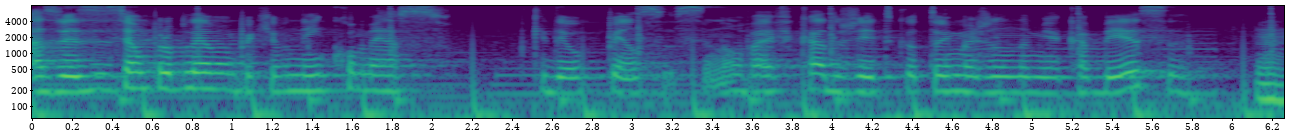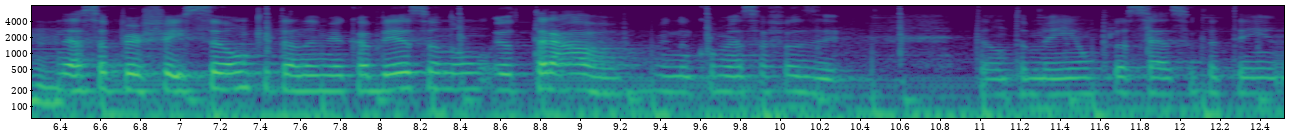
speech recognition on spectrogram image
às vezes isso é um problema, porque eu nem começo. Daí eu penso, se não vai ficar do jeito que eu tô imaginando na minha cabeça, Uhum. nessa perfeição que tá na minha cabeça, eu, não, eu travo e não começo a fazer. Então também é um processo que eu tenho.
